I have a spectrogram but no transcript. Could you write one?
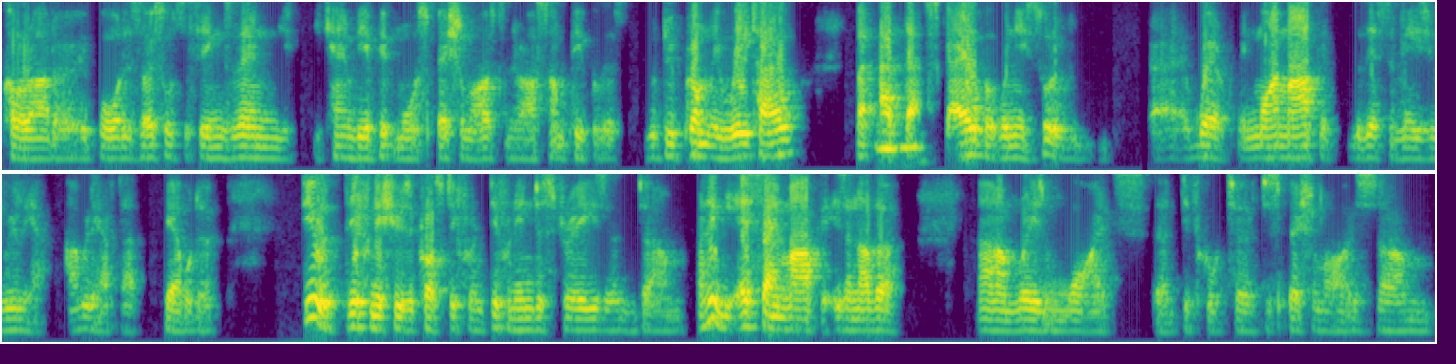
Colorado borders, those sorts of things, then you, you, can be a bit more specialized. And there are some people that would do prominently retail, but at that scale. But when you sort of uh, where in my market with SMEs, you really have, I really have to be able to deal with different issues across different different industries. And um, I think the SA market is another um, reason why it's uh, difficult to, to specialise. Um,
